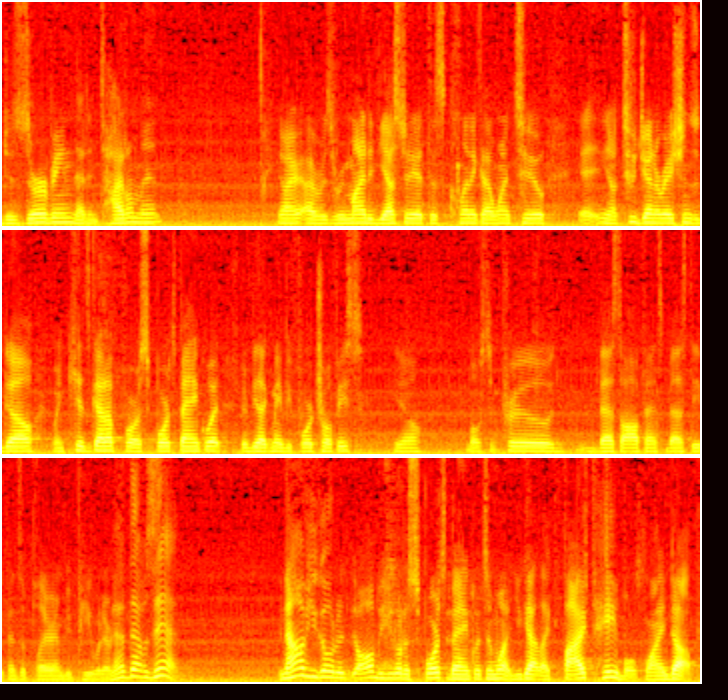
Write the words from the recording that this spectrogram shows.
deserving, that entitlement. You know, I, I was reminded yesterday at this clinic I went to, eh, you know, two generations ago, when kids got up for a sports banquet, there'd be like maybe four trophies, you know, most improved, best offense, best defensive player, MVP, whatever. That, that was it. Now if you go to all of you go to sports banquets and what? You got like five tables lined up.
